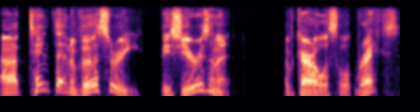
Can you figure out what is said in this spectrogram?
uh, 10th anniversary this year, isn't it? Of Carolus Rex.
